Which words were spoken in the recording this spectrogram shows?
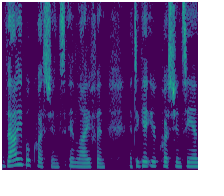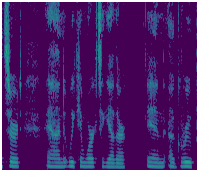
valuable questions in life and, and to get your questions answered. And we can work together in a group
